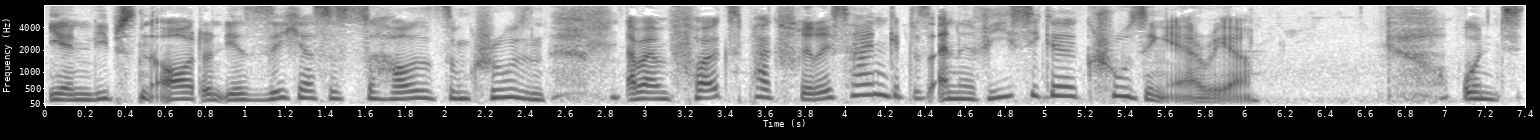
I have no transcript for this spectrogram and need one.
ihren liebsten Ort und ihr sicherstes Zuhause zum Cruisen. Aber im Volkspark Friedrichshain gibt es eine riesige Cruising Area. Und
